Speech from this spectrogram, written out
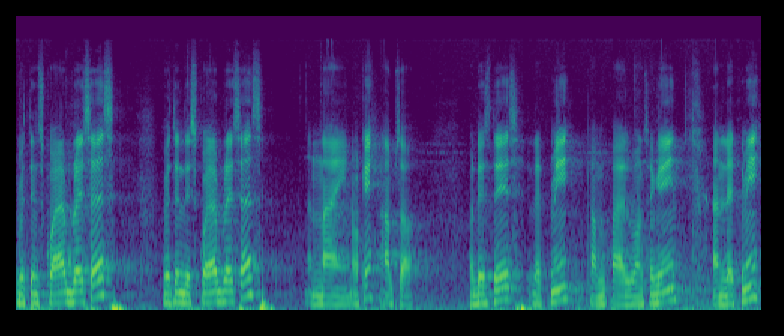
Within square braces. Within the square braces 9 okay? Observe. What is this? Let me compile once again and let me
